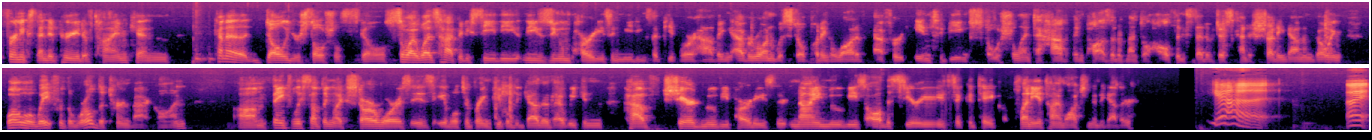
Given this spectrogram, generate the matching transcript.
for an extended period of time can kind of dull your social skills. So I was happy to see the these Zoom parties and meetings that people are having. Everyone was still putting a lot of effort into being social and to having positive mental health instead of just kind of shutting down and going, well, we'll wait for the world to turn back on. Um, thankfully, something like Star Wars is able to bring people together that we can have shared movie parties. There are nine movies, all the series. It could take plenty of time watching them together. Yeah, I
